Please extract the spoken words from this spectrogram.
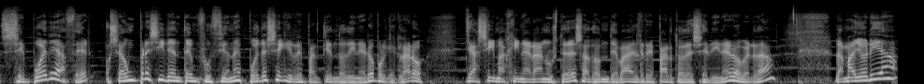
¿Se puede hacer? O sea, un presidente en funciones puede seguir repartiendo dinero, porque claro, ya se imaginarán ustedes a dónde va el reparto de ese dinero, ¿verdad? La mayoría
